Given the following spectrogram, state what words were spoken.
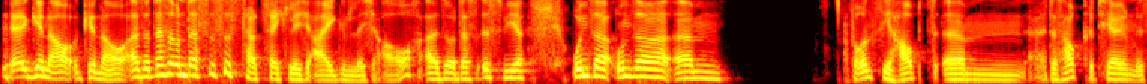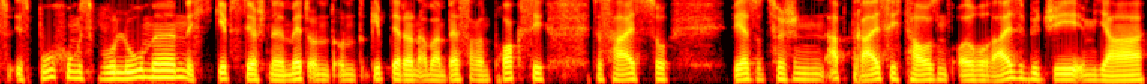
Äh, genau, genau. Also das, und das ist es tatsächlich eigentlich auch. Also das ist wir, unser, unser, ähm, für uns die Haupt, ähm, das Hauptkriterium ist, ist Buchungsvolumen. Ich gebe es dir schnell mit und, und gebe dir dann aber einen besseren Proxy. Das heißt so, wäre so zwischen ab 30.000 Euro Reisebudget im Jahr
